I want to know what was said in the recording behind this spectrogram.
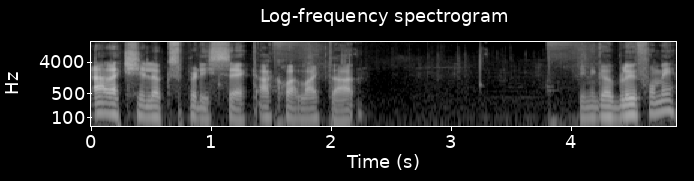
That actually looks pretty sick. I quite like that. You gonna go blue for me?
